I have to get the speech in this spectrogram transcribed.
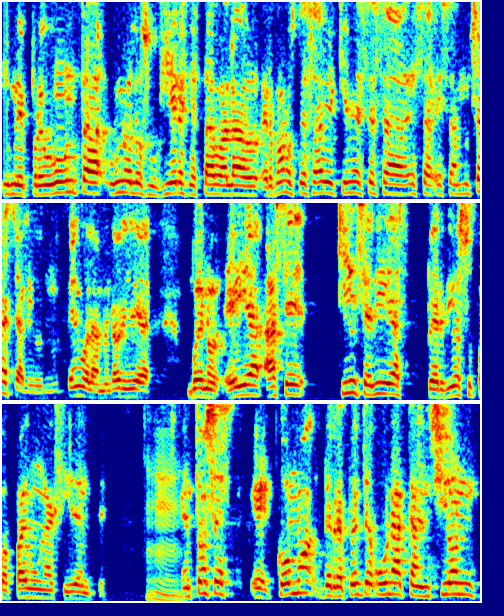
y me pregunta uno de los sugieres que estaba al lado, hermano, ¿usted sabe quién es esa, esa, esa muchacha? Le digo, no tengo la menor idea. Bueno, ella hace 15 días perdió a su papá en un accidente. Hmm. Entonces, eh, ¿cómo de repente una canción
